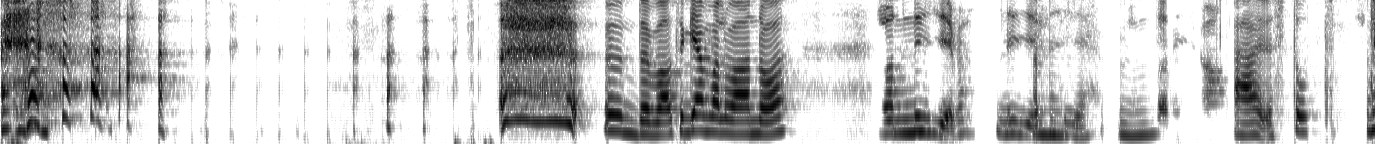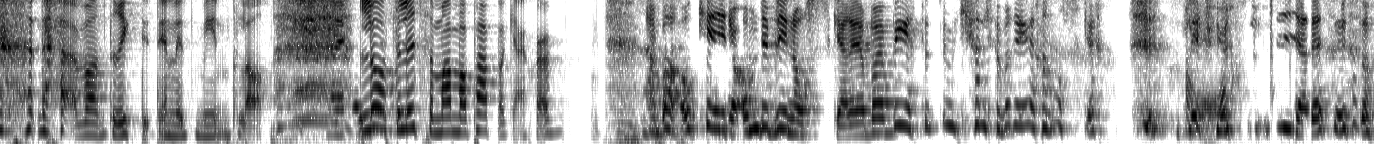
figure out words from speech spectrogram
Underbart. Hur gammal var han då? Ja, nio va? Nio. Nio. Mm. Ja, det är stort. Det här var inte riktigt enligt min plan. Låter lite som mamma och pappa kanske. Han bara, okej då, om det blir en Oscar. Jag bara, jag vet inte om vi kan leverera en Oscar. Det blev ju Sofia dessutom.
